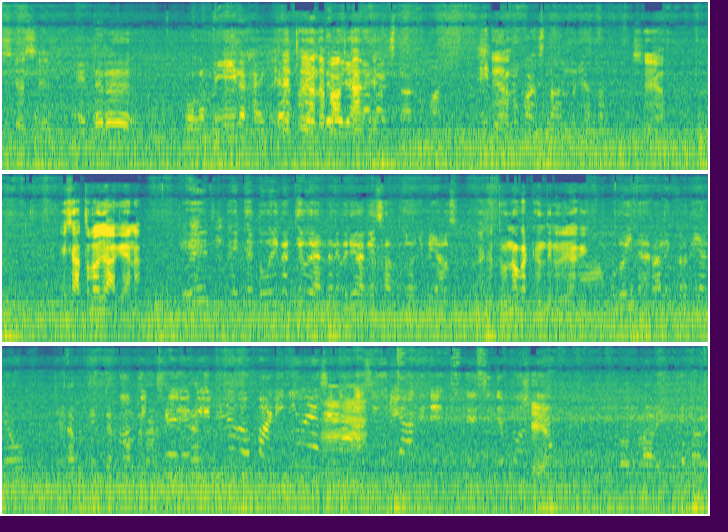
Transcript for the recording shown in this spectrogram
ਅੱਛਾ ਅੱਛਾ ਇੱਧਰ ਉਹ ਮੇਨ ਹੈਡ ਇੱਥੋਂ ਜਾਂਦਾ ਪਾਕਿਸਤਾਨ। ਪਾਕਿਸਤਾਨ ਨੂੰ ਪਾਣੀ। ਇੱਧਰ ਨੂੰ ਪਾਕਿਸਤਾਨ ਨੂੰ ਜਾਂਦਾ। ਅੱਛਾ। ਇਹ ਸਤਲੁਜ ਆ ਗਿਆ ਨਾ? ਇਹ ਇੱਥੇ ਦੋ ਹੀ ਇਕੱਠੇ ਹੋ ਜਾਂਦੇ ਨੇ ਵੀਰੇ ਆ ਕੇ ਸਤਲੁਜ ਬਿਆਸ। ਅੱਛਾ ਦੋਨੋਂ ਇਕੱਠੇ ਹੁੰਦੇ ਨੇ ਉਰੇ ਆ ਕੇ ਹਾਂ ਉਦੋਂ ਹੀ ਨਹਿਰਾਂ ਨਿਕਲਦੀਆਂ ਨੇ ਉਹ ਜਿਹੜਾ ਇੱਧਰ ਆ ਤੋਂ ਕਰਕੇ ਪਿੱਛੇ ਵੀ ਨਿਕਲਦਾ ਜਦੋਂ ਪਾਣੀ ਨਹੀਂ ਹੋਇਆ ਸੀ ਨਾ ਹਮ। ਅਸੀਂ ਉਰੇ ਆ ਕੇ ਦੇਖਦੇ ਸੀ ਤੇ ਪਹੁੰਚੇ ਅੱਛਾ ਕੋਟਨਾ ਵਾਲੀ ਕਿਨਾਰੇ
